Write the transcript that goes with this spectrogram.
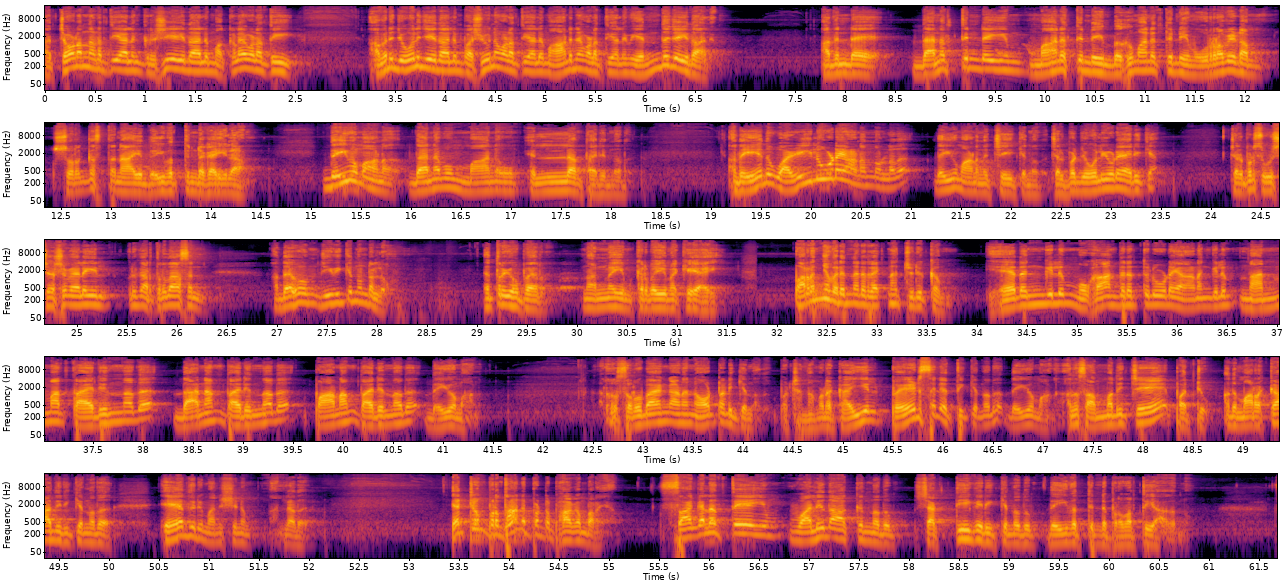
കച്ചവടം നടത്തിയാലും കൃഷി ചെയ്താലും മക്കളെ വളർത്തി അവർ ജോലി ചെയ്താലും പശുവിനെ വളർത്തിയാലും ആടിനെ വളർത്തിയാലും എന്ത് ചെയ്താലും അതിന്റെ ധനത്തിന്റെയും മാനത്തിന്റെയും ബഹുമാനത്തിന്റെയും ഉറവിടം സ്വർഗസ്ഥനായ ദൈവത്തിന്റെ കയ്യിലാണ്. ദൈവമാണ് ധനവും മാനവും എല്ലാം തരുന്നത്. അത് ഏത് വഴിയിലൂടെയാണെന്നുള്ളത് ദൈവമാണ് നിശ്ചയിക്കുന്നത്. ചിലപ്പോൾ ജോലിയോടെ ആയിരിക്കാം. ചിലപ്പോൾ സുവിശേഷ വേലയിൽ ഒരു കർത്തൃദാസൻ അദ്ദേഹവും ജീവിക്കുന്നുണ്ടല്ലോ. എത്രയോ പേർ നന്മയും കൃപയുമൊക്കെയായി. പറഞ്ഞു വരുന്ന രത്ന ചുരുക്കം ഏതെങ്കിലും മുഖാന്തരത്തിലൂടെയാണെങ്കിലും നന്മ തരുന്നത് ധനം തരുന്നത് പണം തരുന്നത് ദൈവമാണ്. റിസർവ് ബാങ്കാണ് നോട്ടടിക്കുന്നത്. പക്ഷെ നമ്മുടെ കയ്യിൽ പേഴ്സിൽ എത്തിക്കുന്നത് ദൈവമാണ്. അത് സമ്മതിച്ചേ പറ്റൂ. അത് മറക്കാതിരിക്കുന്നത് ഏതൊരു മനുഷ്യനും നല്ലത്. ഏറ്റവും പ്രധാനപ്പെട്ട ഭാഗം പറയാം. സകലത്തെയും വലുതാക്കുന്നതും ശക്തീകരിക്കുന്നതും ദൈവത്തിന്റെ പ്രവൃത്തിയാകുന്നു.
